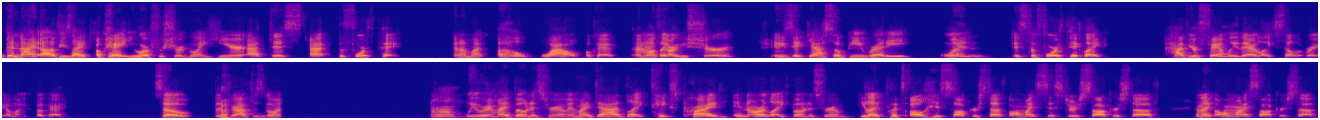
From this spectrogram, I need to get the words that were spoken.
the night of, he's like, okay, you are for sure going here at this at the fourth pick. And I'm like, oh wow, okay. And I was like, are you sure? And he's like, yeah. So be ready when it's the fourth pick. Like, have your family there, like celebrate. I'm like, okay. So the draft is going um, we were in my bonus room and my dad like takes pride in our like bonus room. He like puts all his soccer stuff, all my sister's soccer stuff, and like all my soccer stuff.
